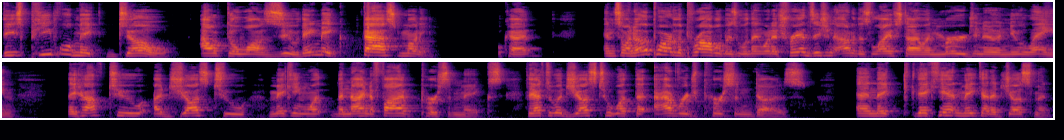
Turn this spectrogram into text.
these people make dough out the wazoo. They make fast money. Okay. And so another part of the problem is when they want to transition out of this lifestyle and merge into a new lane, they have to adjust to making what the nine to five person makes. They have to adjust to what the average person does. And they they can't make that adjustment.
